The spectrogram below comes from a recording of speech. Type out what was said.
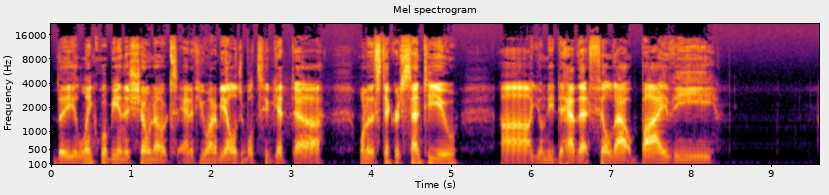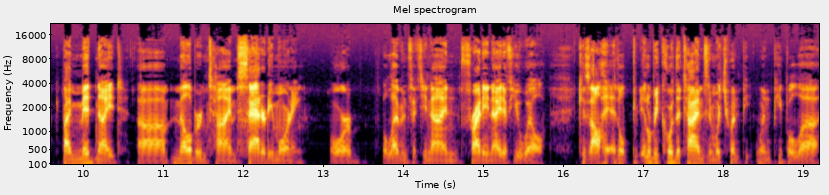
the link will be in the show notes, and if you want to be eligible to get uh, one of the stickers sent to you, uh, you'll need to have that filled out by the by midnight Melbourne time Saturday morning or 11:59 Friday night, if you will because I'll it'll it'll record the times in which when when people uh,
